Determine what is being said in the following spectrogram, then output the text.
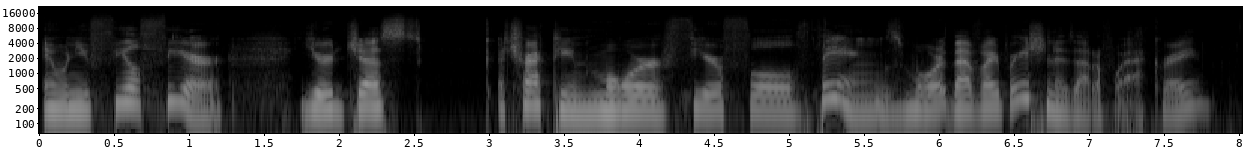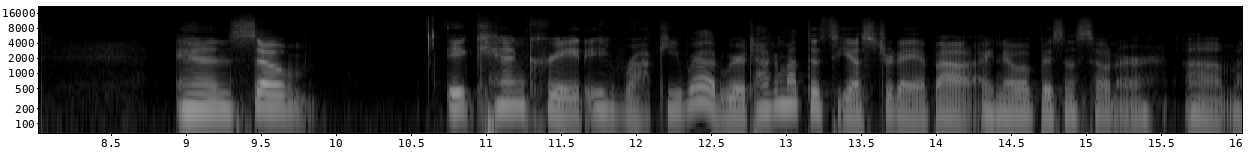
And when you feel fear, you're just attracting more fearful things, more that vibration is out of whack, right? And so it can create a rocky road. We were talking about this yesterday about I know a business owner um,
